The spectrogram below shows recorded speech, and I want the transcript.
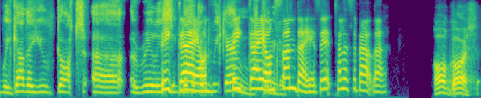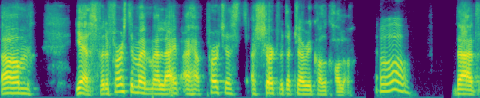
we gather you've got uh, a really big day on weekend big day on Sunday, is it? Tell us about that. Oh gosh, um, yes. For the first time in my, my life, I have purchased a shirt with a clerical collar. Oh. That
